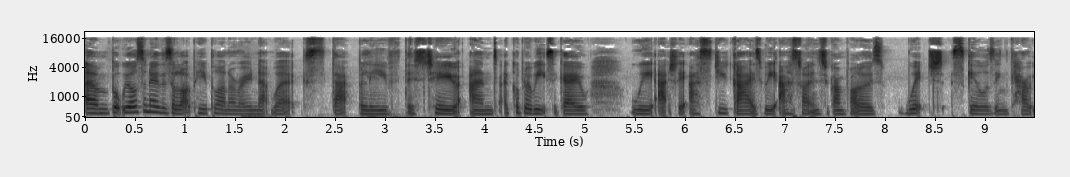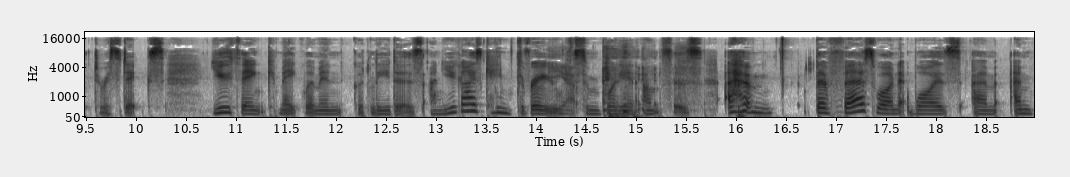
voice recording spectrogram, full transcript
um, but we also know there's a lot of people on our own networks that believe this too. And a couple of weeks ago, we actually asked you guys, we asked our Instagram followers, which skills and characteristics you think make women good leaders. And you guys came through Yep. with some brilliant answers. Um, the first one was um, em-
